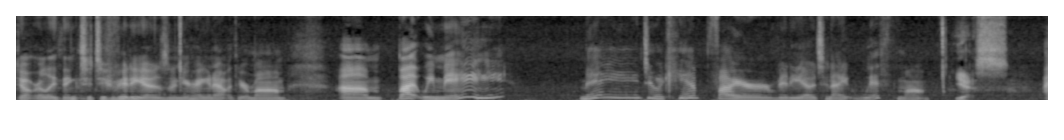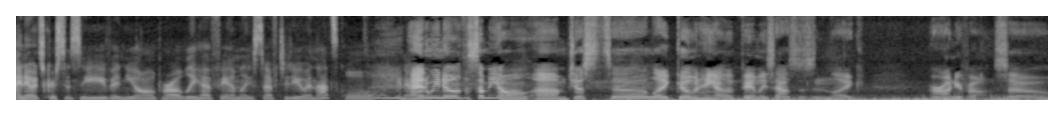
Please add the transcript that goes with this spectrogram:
don't really think to do videos when you're hanging out with your mom. Um, but we may, may do a campfire video tonight with mom. Yes. I know it's Christmas Eve and y'all probably have family stuff to do, and that's cool, you know. And we know that some of y'all um just uh, like go and hang out with families' houses and like are on your phone. So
